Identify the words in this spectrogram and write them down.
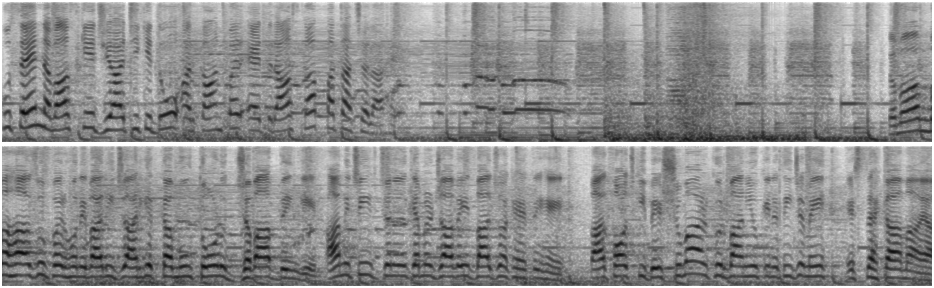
हुसैन नवाज़ के जीआरटी के दो अरकान पर एतराज़ का पता चला है। तमाम महाजों पर होने वाली जारियत का मुँह तोड़ जवाब देंगे। Army chief general Qamar Javed Bajwa कहते हैं, पाक फौज की बेशुमार कुर्बानियों के नतीजे में इस्तेकाम आया।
